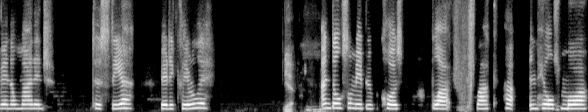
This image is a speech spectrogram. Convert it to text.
then they'll manage to see it very clearly. Yeah. And also maybe because black black hat inhales more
